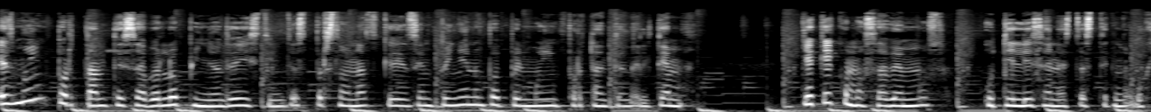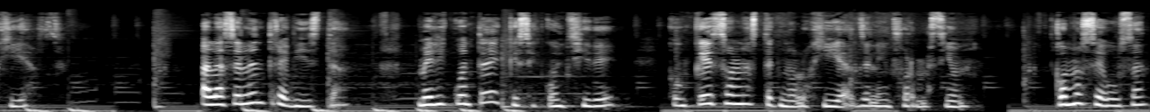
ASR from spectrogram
Es muy importante saber la opinión de distintas personas que desempeñan un papel muy importante en el tema, ya que como sabemos, utilizan estas tecnologías. Al hacer la entrevista, me di cuenta de que se coincide con qué son las tecnologías de la información, cómo se usan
